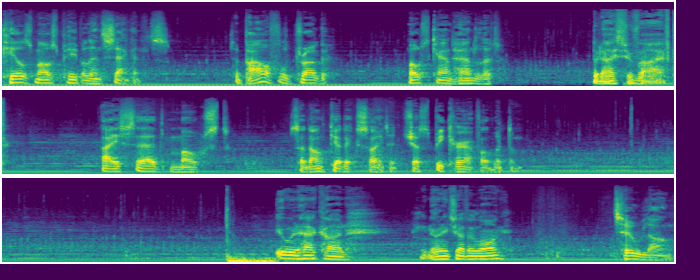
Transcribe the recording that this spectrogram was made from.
Kills most people in seconds. It's a powerful drug. Most can't handle it. But I survived. I said most. So don't get excited. Just be careful with them. You and Hakon, you known each other long? Too long.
